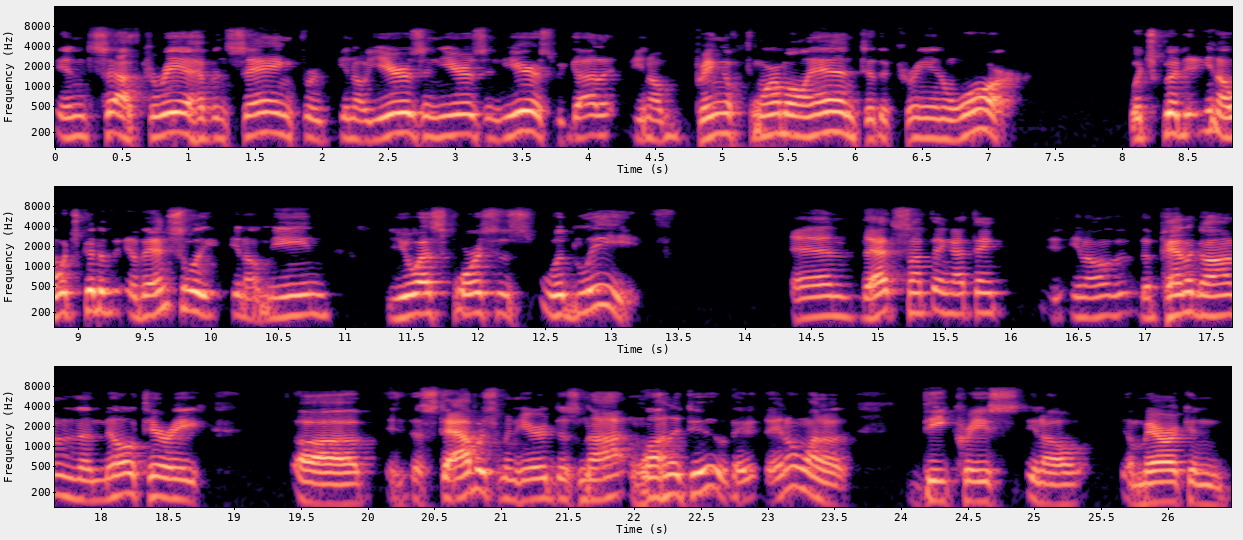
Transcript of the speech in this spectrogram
in South Korea have been saying for you know years and years and years. We got to you know bring a formal end to the Korean War, which could you know which could eventually you know mean U.S. forces would leave, and that's something I think you know the, Pentagon and the military uh, establishment here does not want to do. They they don't want to decrease you know American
